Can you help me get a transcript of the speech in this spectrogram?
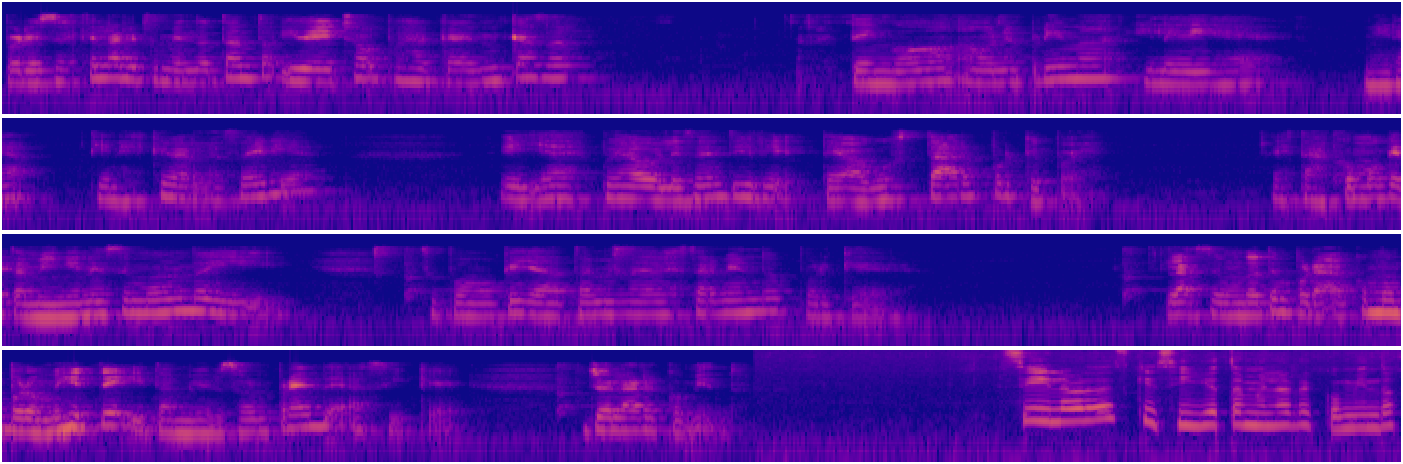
Por eso es que la recomiendo tanto y de hecho, pues acá en mi casa tengo a una prima y le dije, mira, tienes que ver la serie. Ella después adolescente y le te va a gustar porque pues estás como que también en ese mundo y supongo que ya también me debe estar viendo porque la segunda temporada como promete y también sorprende, así que yo la recomiendo. Sí, la verdad es que sí, yo también la recomiendo.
